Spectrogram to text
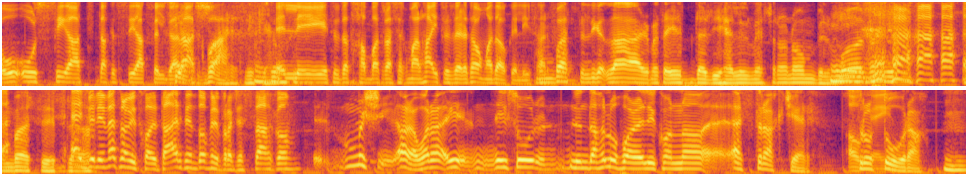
u s-sijat, dak s-sijat fil-garax. Illi tibda tħabbat rasek mal-ħajt fil-verita u ma dawk illi sar. Mbatt l-ar meta jibda diħel il-metronom bil-mod. Mbatt jibda. Eġi li metron jitħol tard indom fil-proċess taħkom? Mux, għara, wara, jisu l-indaħluħ wara li konna eh, structure, struttura. Mhm.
